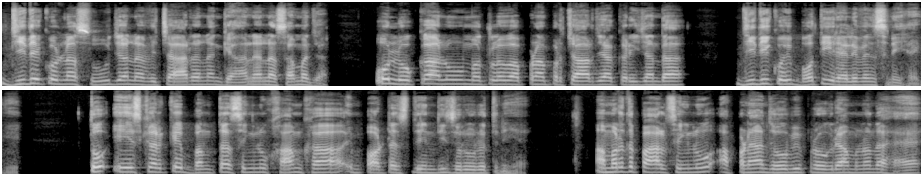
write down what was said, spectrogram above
ਜਿਹਦੇ ਕੋਲ ਨਾ ਸੂਝ ਆ, ਨਾ ਵਿਚਾਰ ਆ, ਨਾ ਗਿਆਨ ਆ, ਨਾ ਸਮਝ ਆ ਉਹ ਲੋਕਾਂ ਨੂੰ ਮਤਲਬ ਆਪਣਾ ਪ੍ਰਚਾਰ ਜਿਹਾ ਕਰੀ ਜਾਂਦਾ, ਜਿਹਦੀ ਕੋਈ ਬਹੁਤੀ ਰੈਲੇਵੈਂਸ ਨਹੀਂ ਹੈਗੀ। ਤੋ ਇਸ ਕਰਕੇ ਬੰਤਾ ਸਿੰਘ ਨੂੰ ਖਾਮਖਾ ਇੰਪੋਰਟੈਂਸ ਦੇਣ ਦੀ ਜ਼ਰੂਰਤ ਨਹੀਂ ਹੈ। ਅਮਰਤਪਾਲ ਸਿੰਘ ਨੂੰ ਆਪਣਾ ਜੋ ਵੀ ਪ੍ਰੋਗਰਾਮ ਉਹਨਾਂ ਦਾ ਹੈ,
